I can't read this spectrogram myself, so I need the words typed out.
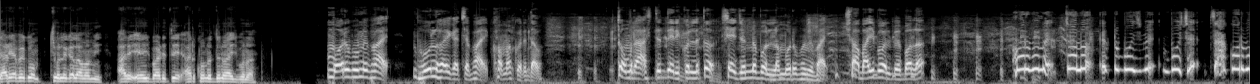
নারিয়া বেগম চলে গেলাম আমি। আর এই বাড়িতে আর কোনোদিনও আসব না। মরুভূমি ভাই ভুল হয়ে গেছে ভাই ক্ষমা করে দাও। তোমরা আসতে দেরি করলে তো সেই জন্য বললাম মরুভূমি ভাই সবাই বলবে বলো। মরুভূমি চলো একটু বুঝবে বসে চা করব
